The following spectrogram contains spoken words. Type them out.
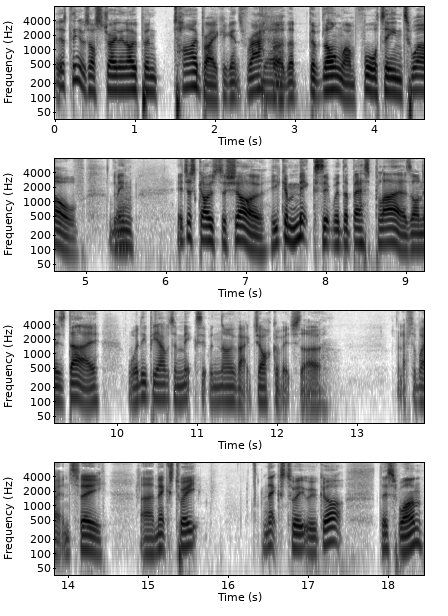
I think it was Australian Open tiebreak against Rafa, yeah. the the long one, 14-12. I mean, it just goes to show he can mix it with the best players on his day. Would he be able to mix it with Novak Djokovic though? We'll have to wait and see. Uh, next tweet. Next tweet we've got this one.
